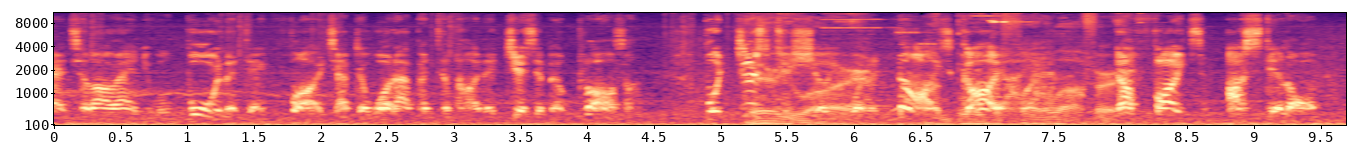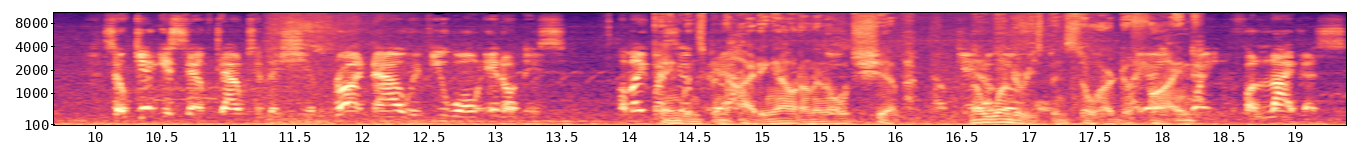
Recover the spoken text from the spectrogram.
cancel our annual boiler deck fights after what happened tonight at Jezebel Plaza. But just There to you show are, you what a nice guy I am, offer. the fights are still on. So get yourself down to the ship right now if you want in on this. I'll make Penguin's been hiding out on an old ship. No wonder he's been so hard to I find. for laggers.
